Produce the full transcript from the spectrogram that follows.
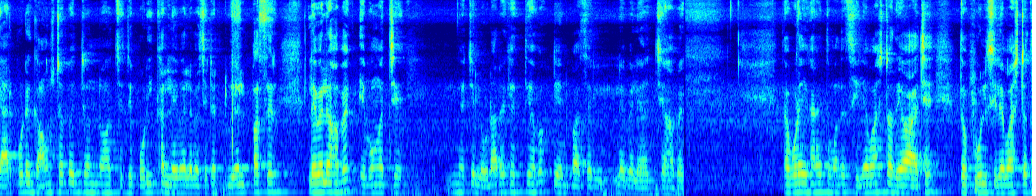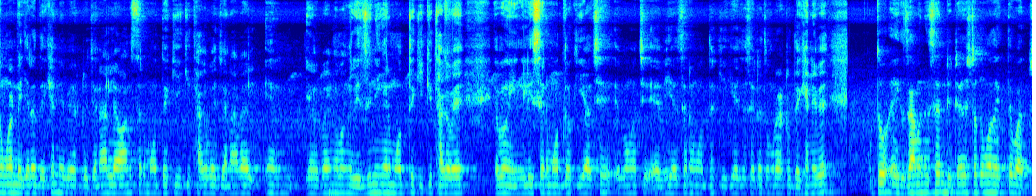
এয়ারপোর্টে গাউন স্টাফের জন্য হচ্ছে যে পরীক্ষার লেভেল হবে সেটা টুয়েলভ পাসের লেভেলে হবে এবং হচ্ছে হচ্ছে লোডারের ক্ষেত্রে হবে টেন পাসের লেভেলে হচ্ছে হবে। তারপরে এখানে তোমাদের সিলেবাসটা দেওয়া আছে। তো ফুল সিলেবাসটা তোমরা নিজেরা দেখে নেবে। একটু জেনারেল অ্যাওয়ান্সের মধ্যে কী কী থাকবে জেনারেল এবং এবং রিজনিংয়ের মধ্যে কী কী থাকবে এবং ইংলিশের মধ্যে কী আছে এবং হচ্ছে এভিয়েশনের মধ্যে কী কী আছে সেটা তোমরা একটু দেখে নেবে। তো এক্সামিনেশন ডিটেলসটা তোমরা দেখতে পাচ্ছ।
